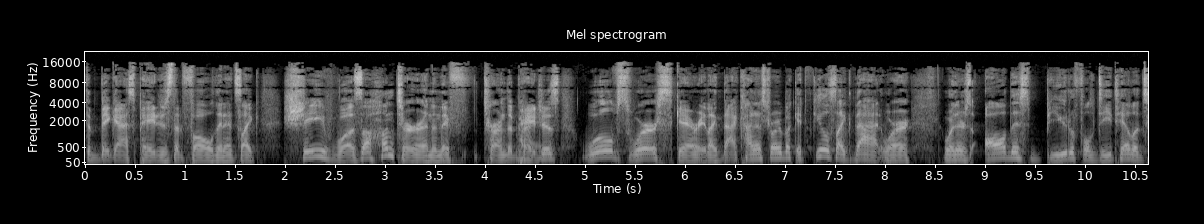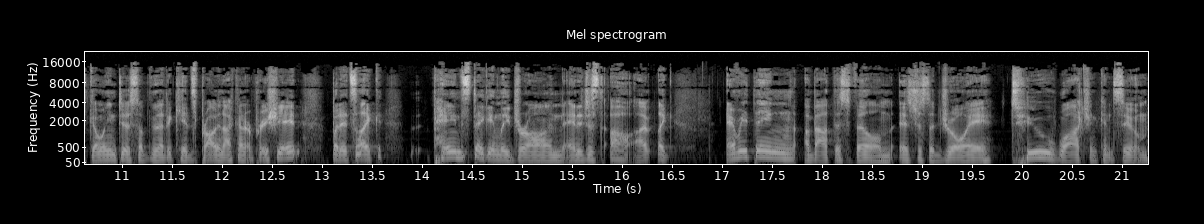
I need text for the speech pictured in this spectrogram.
the big ass pages that fold, and it's like she was a hunter, and then they f- turn the pages. Right. Wolves were scary, like that kind of storybook. It feels like that, where where there's all this beautiful detail that's going to something that a kid's probably not going to appreciate, but it's like painstakingly drawn and it just oh I, like everything about this film is just a joy to watch and consume.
